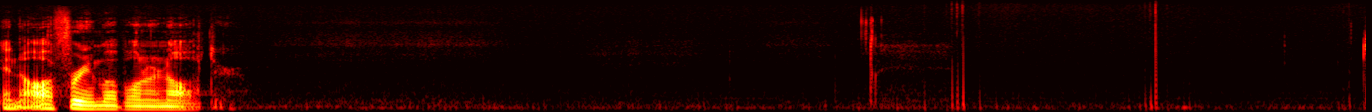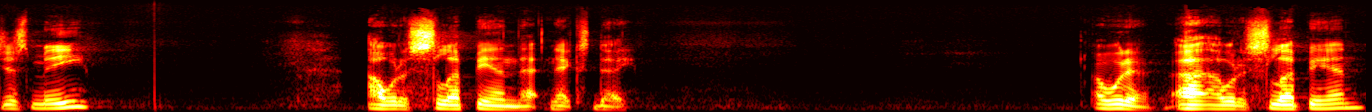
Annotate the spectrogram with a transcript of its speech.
and offer him up on an altar. just me, I would have slept in that next day. I would have. I would have slept in.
